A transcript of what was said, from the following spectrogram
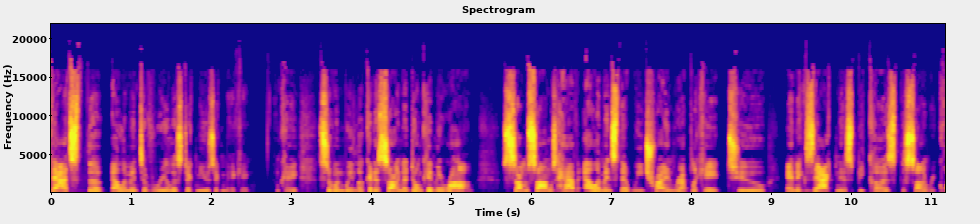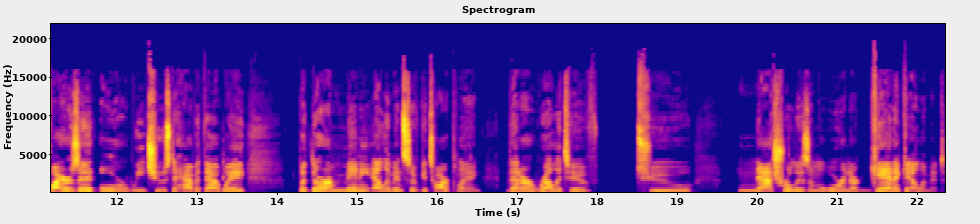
That's the element of realistic music making. Okay, so when we look at a song, now don't get me wrong, some songs have elements that we try and replicate to an exactness because the song requires it or we choose to have it that way. But there are many elements of guitar playing that are relative to naturalism or an organic element.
